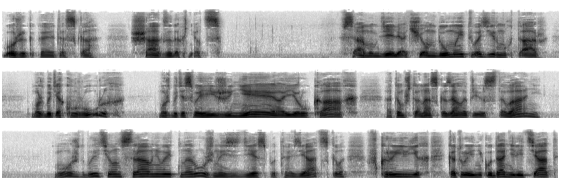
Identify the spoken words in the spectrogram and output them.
Боже, какая тоска! Шаг задохнется. В самом деле, о чем думает Вазир Мухтар? Может быть, о курурах? Может быть, о своей жене, о ее руках, о том, что она сказала при расставании? Может быть, он сравнивает наружность деспота азиатского в крыльях, которые никуда не летят,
